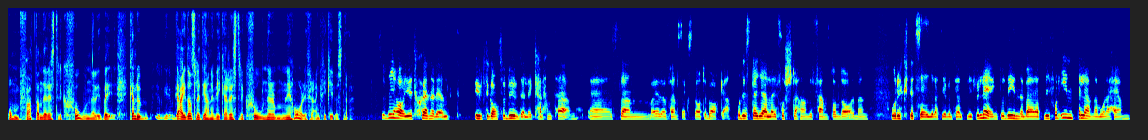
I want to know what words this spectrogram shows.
omfattande restriktioner. Kan du guida oss lite grann i vilka restriktioner ni har i Frankrike just nu? Så vi har ju ett generellt utegångsförbud eller karantän eh, sen vad är det, fem, sex dagar tillbaka. Och det ska gälla i första hand i 15 dagar. Men, och ryktet säger att det eventuellt blir förlängt. Och det innebär att vi får inte lämna våra hem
